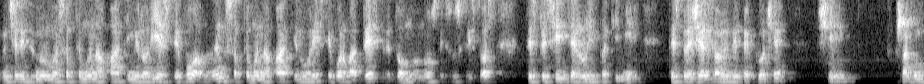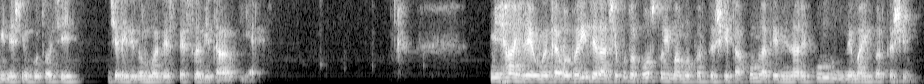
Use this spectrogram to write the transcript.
în cele din urmă săptămâna patimilor este vorba, în săptămâna patimilor este vorba despre Domnul nostru Isus Hristos, despre Sfintele Lui pătimiri, despre jertfa Lui de pe cruce și, așa cum bine știm cu toții, în cele din urmă despre slăvita înviere. Mihai Leu mă întreabă, Părinte, la începutul postului m-am împărtășit, acum la terminare cum ne mai împărtășim?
